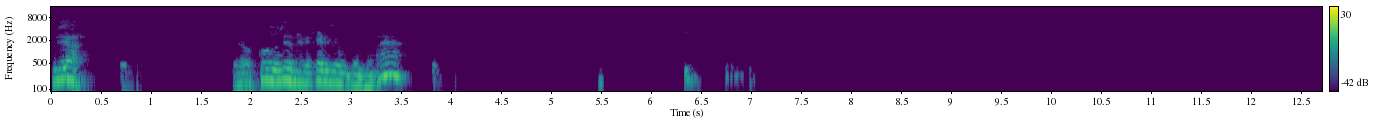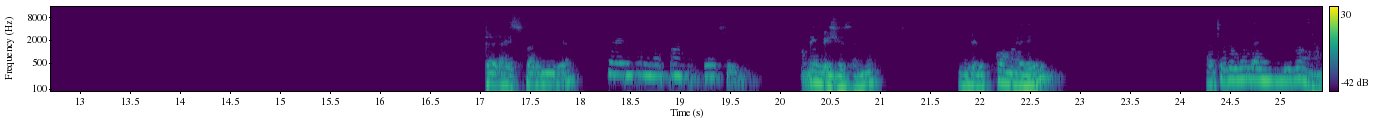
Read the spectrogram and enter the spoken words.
Ya. Ya kozdan eక్కడికి వెళ్తున్నాం Telaş var mıydı? Telaş var mıydı? Ne geçiyorsun? Ne? Ne? Ne? Ne? Ne? 80ぐらいに分な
